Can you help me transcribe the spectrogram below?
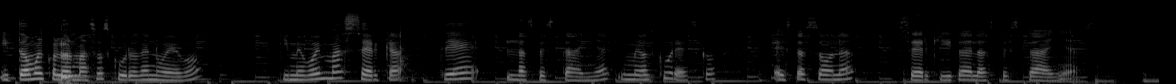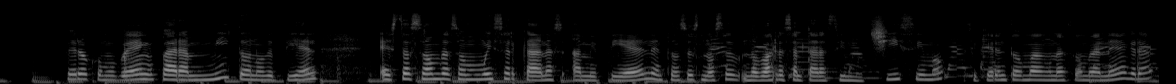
y tomo el color más oscuro de nuevo y me voy más cerca de las pestañas y me oscurezco esta zona cerquita de las pestañas. Pero como ven, para mi tono de piel, estas sombras son muy cercanas a mi piel, entonces no, se, no va a resaltar así muchísimo. Si quieren toman una sombra negra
